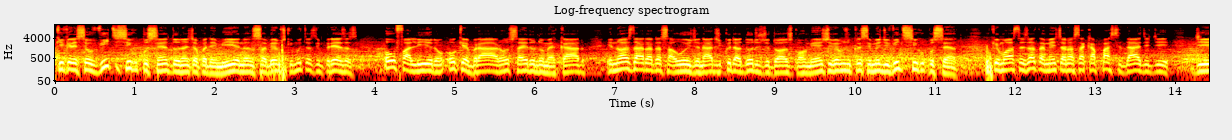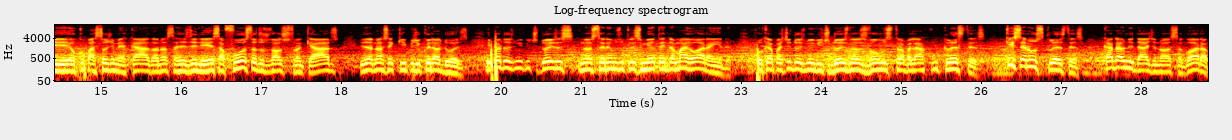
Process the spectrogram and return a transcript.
que cresceu 25% durante a pandemia. Nós sabemos que muitas empresas ou faliram, ou quebraram, ou saíram do mercado. E nós, da área da saúde, na área de cuidadores de idosos com Home Angels, tivemos um crescimento de 25%, o que mostra exatamente a nossa capacidade de, de ocupação de mercado, a nossa resiliência, a força dos nossos franqueados e da nossa equipe de cuidadores e para 2022 nós teremos um crescimento ainda maior ainda, porque a partir de 2022 nós vamos trabalhar com clusters. Quem serão os clusters? Cada unidade nossa agora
